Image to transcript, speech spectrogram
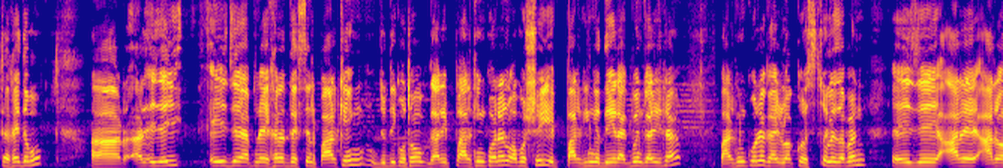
দেখাই দেবো। আর এই এই যে আপনি এখানে দেখছেন পার্কিং যদি কোথাও গাড়ি পার্কিং করেন, অবশ্যই এই পার্কিংয়ে দিয়ে রাখবেন গাড়িটা। পার্কিং করে গাড়ি লক করে চলে যাবেন। এই যে আর আরও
